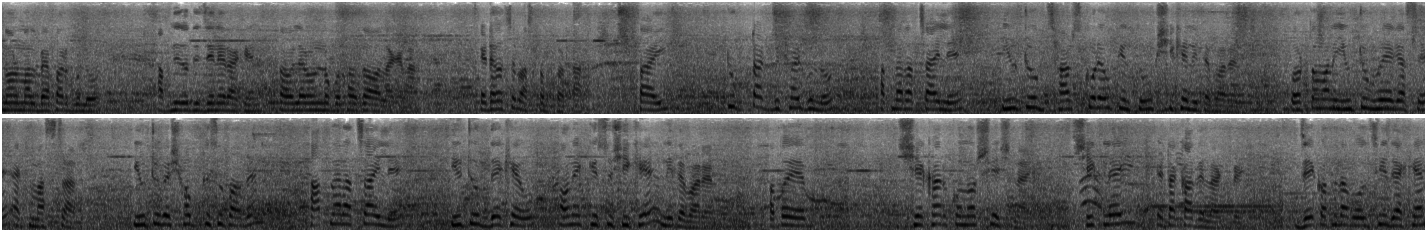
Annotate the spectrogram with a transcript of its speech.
নর্মাল ব্যাপারগুলো আপনি যদি জেনে রাখেন, তাহলে আর অন্য কোথাও যাওয়া লাগে না। এটা হচ্ছে বাস্তব কথা। তাই টুকটাক বিষয়গুলো আপনারা চাইলে ইউটিউব সার্চ করেও কিন্তু শিখে নিতে পারেন। বর্তমানে ইউটিউব হয়ে গেছে এক মাস্টার ইউটিউবে সব কিছু পাবেন। আপনারা চাইলে ইউটিউব দেখেও অনেক কিছু শিখে নিতে পারেন। অতএব শেখার কোনো শেষ নাই। শিখলেই এটা কাজে লাগবে। যে কথাটা বলছি, দেখেন,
